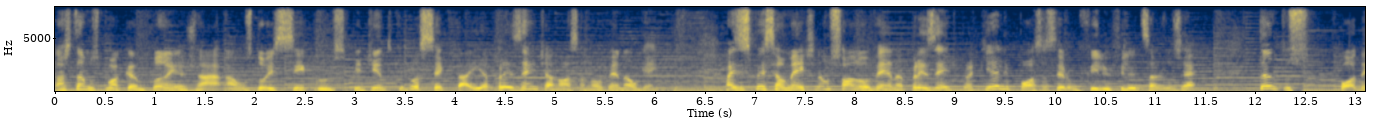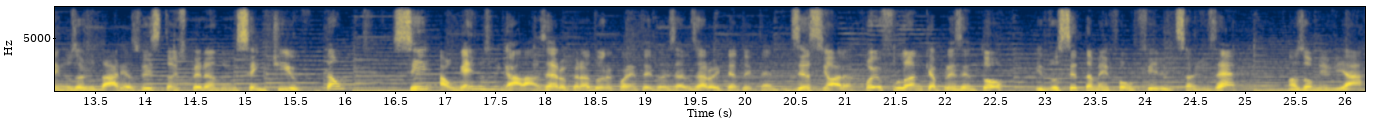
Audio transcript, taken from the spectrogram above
nós estamos com uma campanha já há uns dois ciclos pedindo que você que está aí apresente a nossa novena a alguém. Mas especialmente, não só a novena, presente para que ele possa ser um filho e filha de São José. Tantos podem nos ajudar e às vezes estão esperando um incentivo. Então, se alguém nos ligar lá, 0 operadora 4200 8080, e dizer assim, olha, foi o fulano que apresentou e você também foi um filho de São José, nós vamos enviar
